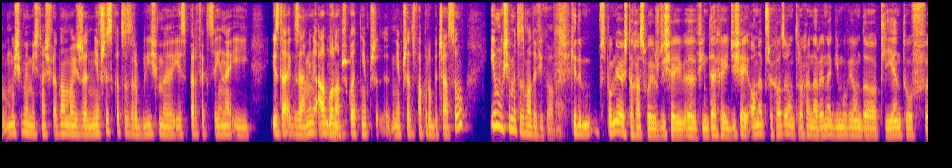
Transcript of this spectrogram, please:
musimy mieć tą świadomość, że nie wszystko, co zrobiliśmy, jest perfekcyjne i, i zda egzamin, albo mm. na przykład nie, nie przetrwa próby czasu i musimy to zmodyfikować. Kiedy wspomniałeś to hasło już dzisiaj, e, fintechy, i dzisiaj one przychodzą trochę na rynek i mówią do klientów e,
